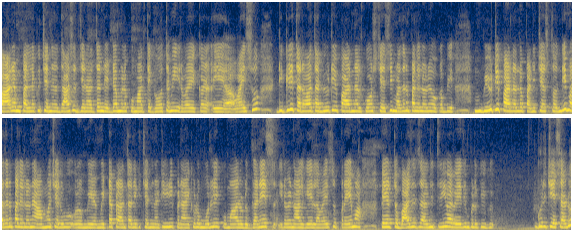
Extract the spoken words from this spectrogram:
పారంపల్లెకు చెందిన దాసరి జనార్దన్ రెడ్డమ్మల కుమార్తె గౌతమి ఇరవై ఒక్క వయసు డిగ్రీ తర్వాత బ్యూటీ పార్లర్ కోర్స్ చేసి మదనపల్లిలోనే ఒక బ్యూ బ్యూటీ పార్లర్లో పనిచేస్తోంది. మదనపల్లిలోనే అమ్మ చెరువు మిట్ట ప్రాంతానికి చెందిన టీడీపీ నాయకుడు మురళీ కుమారుడు గణేష్ ఇరవై నాలుగేళ్ళ వయసు ప్రేమ పేరుతో బాధితురాలని తీవ్ర వేధింపులకి గు- గురి చేశాడు.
